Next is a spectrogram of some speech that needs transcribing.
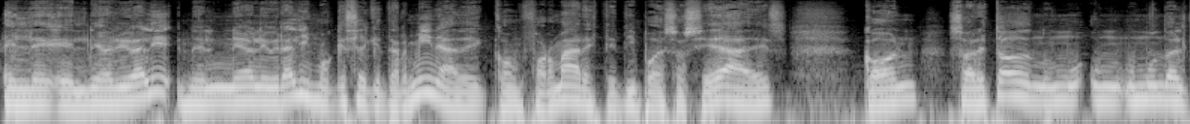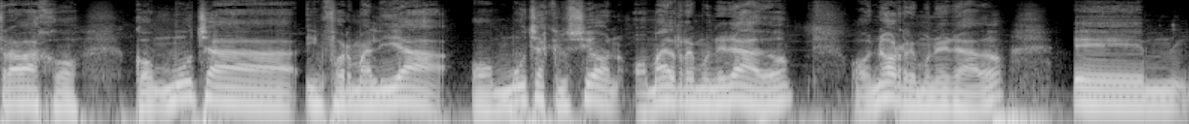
el, de- el neoliberali- el neoliberalismo, que es el que termina de conformar este tipo de sociedades, con, sobre todo en un, un- un mundo del trabajo, con mucha informalidad o mucha exclusión o mal remunerado o no remunerado, eh,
